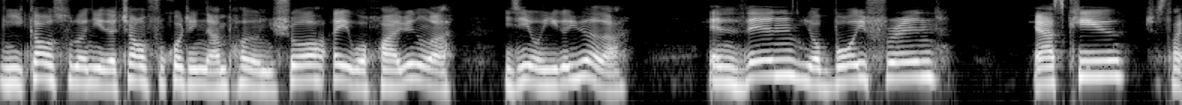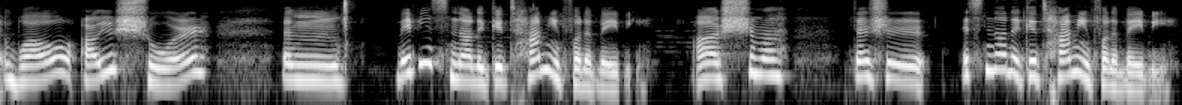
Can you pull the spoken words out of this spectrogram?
你告诉了你的丈夫或者你男朋友，你说，哎，我怀孕了，已经有一个月了。And then your boyfriend ask you, just like, well, are you sure? Um, maybe it's not a good timing for the baby. 啊，是吗？但是 it's not a good timing for the baby.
